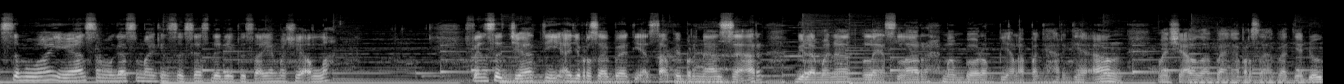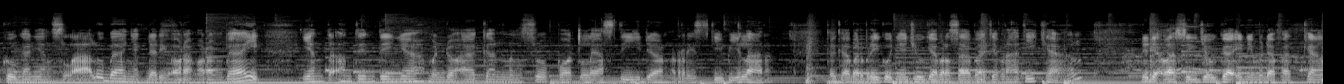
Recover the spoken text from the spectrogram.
Semua ya. Semoga semakin sukses dedeku saya. Masya Allah Fans sejati aja persahabat ya sampai bernazar bila mana Leslar memborong piala penghargaan. Masya Allah banyak persahabat ya dukungan yang selalu banyak dari orang-orang baik yang tak henti-hentinya mendoakan mensupport Lesti dan Rizky Bilar. Ke kabar berikutnya juga persahabat ya perhatikan. Dedek Lesti juga ini mendapatkan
